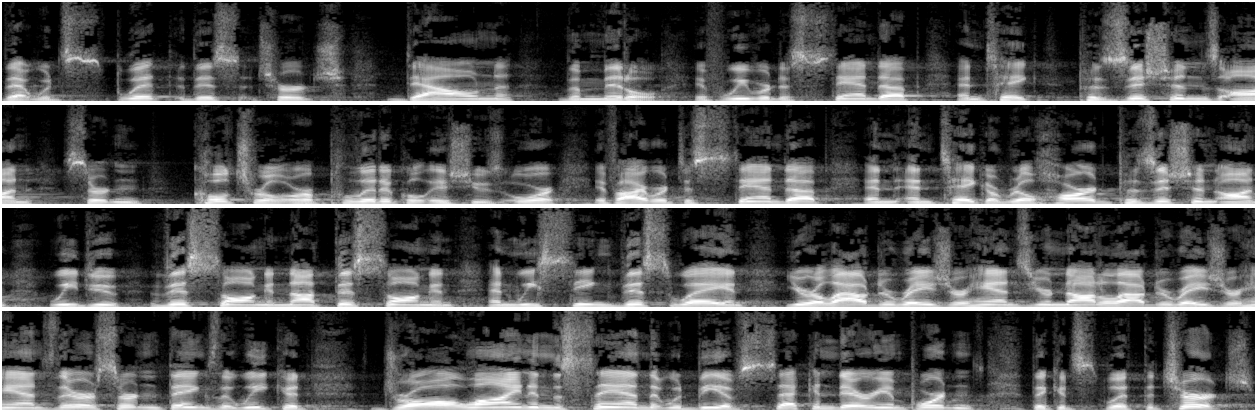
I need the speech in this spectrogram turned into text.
that would split this church down the middle. If we were to stand up and take positions on certain cultural or political issues, or if I were to stand up and, and take a real hard position on we do this song and not this song, and, and we sing this way, and you're allowed to raise your hands, you're not allowed to raise your hands. There are certain things that we could draw a line in the sand that would be of secondary importance that could split the church.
